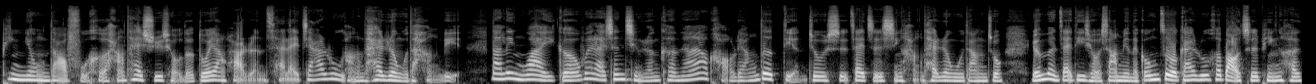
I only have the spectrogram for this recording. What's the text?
聘用到符合航太需求的多样化人才来加入航太任务的行列。那另外一个未来申请人可能要考量的点，就是在执行航太任务当中，原本在地球上面的工作该如何保持平衡，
